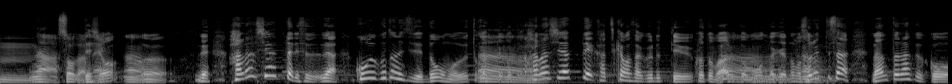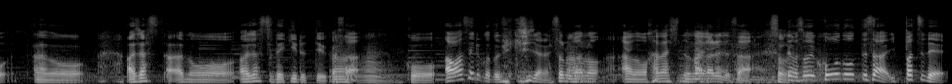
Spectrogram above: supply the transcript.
ん。なあそうだね。でしょ、うん。うん。で話し合ったりするこういうことについてどう思う？とかってこと、うん。話し合って価値観を探るっていうこともあると思うんだけれども、うん。それってさなんとなくこうあのアジャストあのアジャストできるっていうかさ、こう合わせることできるじゃない？その場の,、あの話の流れでさ、でもそういう行動ってさ一発で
